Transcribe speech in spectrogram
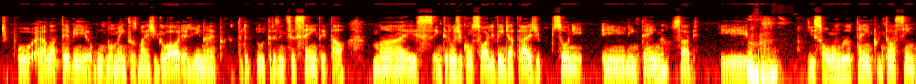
Tipo, ela teve alguns momentos mais de glória ali na época do tre- do 360 e tal, mas em termos de console vem de atrás de Sony e Nintendo, sabe? E Uhum. isso ao longo do tempo. Então, assim,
